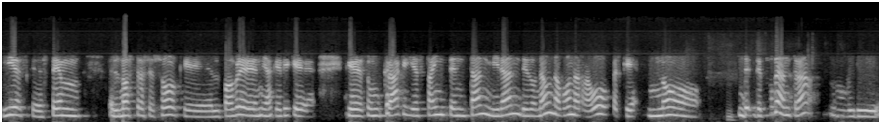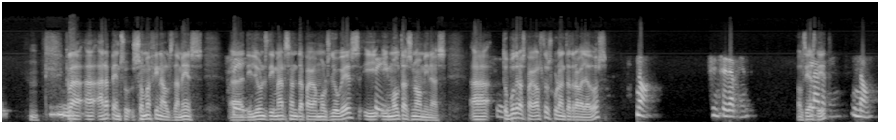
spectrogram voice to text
dies que estem, el nostre assessor, que el pobre n'hi ha que dir que, que és un crac i està intentant, mirant, de donar una bona raó perquè no... De, de poder entrar, vull dir, Mm. Clar, ara penso, som a finals de mes. Uh, Sí. dilluns, dimarts s'han de pagar molts lloguers i, Sí. i moltes nòmines. Uh, Sí. Tu podràs pagar els teus 40 treballadors? no, sincerament. Els hi has dit? Clarament, no.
